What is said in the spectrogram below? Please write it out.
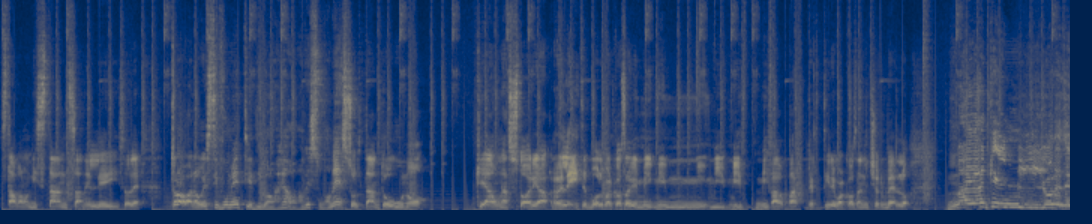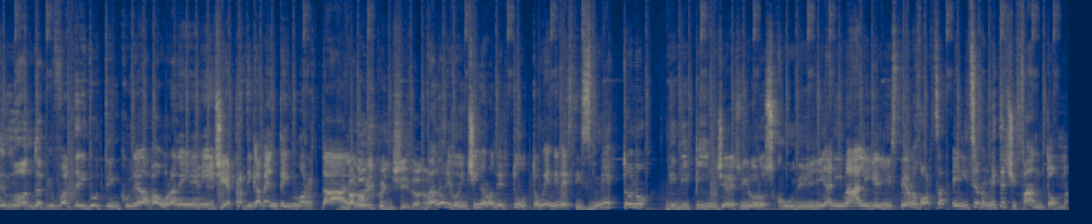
stavano di stanza nelle isole, trovano questi fumetti e dicono: Ma cavolo, ma questo non è soltanto uno che ha una storia relatable, qualcosa che mi, mi- mi- mi- fa par- partire qualcosa nel cervello, ma è anche il migliore del mondo, è più forte di tutti, incute la paura nei nemici, è praticamente immortale. I valori coincidono. I valori coincidono del tutto, quindi questi smettono di dipingere sui loro scudi gli animali che gli ispirano forza e iniziano a metterci Phantom.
